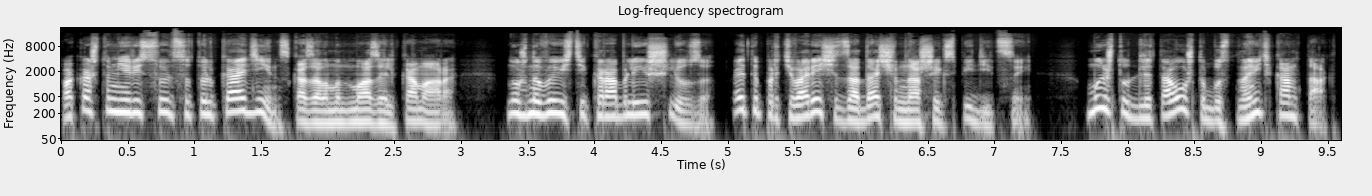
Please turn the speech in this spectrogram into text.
«Пока что мне рисуется только один», — сказала мадемуазель Камара. «Нужно вывести корабли из шлюза. Это противоречит задачам нашей экспедиции. Мы же тут для того, чтобы установить контакт.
